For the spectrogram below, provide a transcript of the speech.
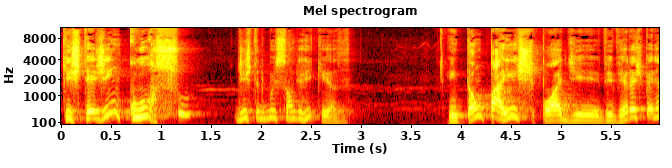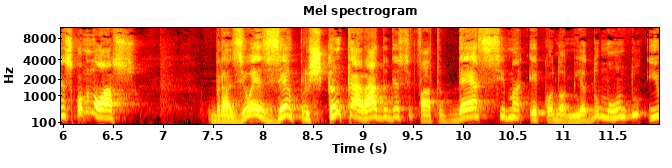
que esteja em curso distribuição de riqueza. Então o país pode viver a experiência como o nosso. O Brasil é exemplo escancarado desse fato. Décima economia do mundo e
